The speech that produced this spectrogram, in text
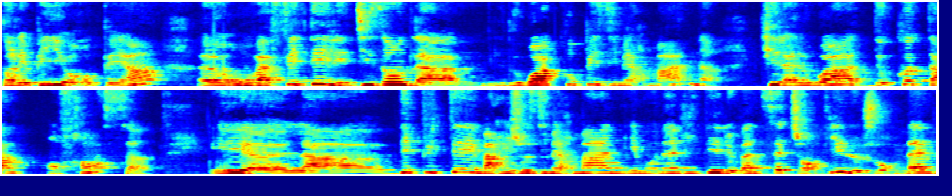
dans les pays européens. on va fêter les 10 ans de la loi Copé-Zimmermann qui est la loi de quota en France. Et euh, la députée Marie-Jo Zimmermann est mon invitée le 27 janvier, le jour même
